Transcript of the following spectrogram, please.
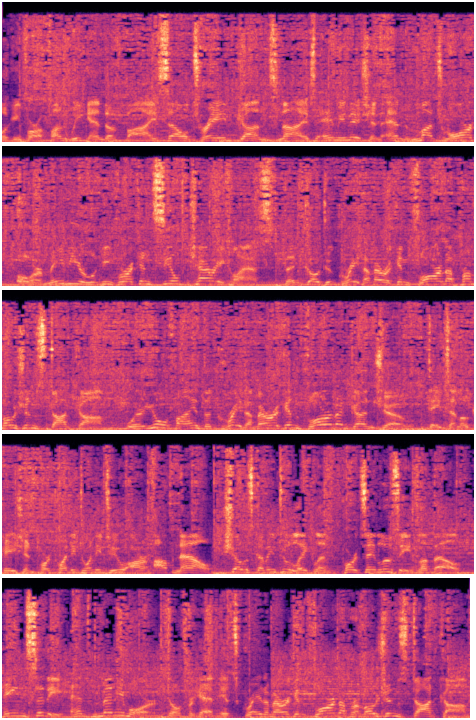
Looking for a fun weekend of buy, sell, trade, guns, knives, ammunition, and much more? Or maybe you're looking for a concealed carry class? Then go to GreatAmericanFloridaPromotions.com, where you'll find the Great American Florida Gun Show. Dates and location for 2022 are up now. Shows coming to Lakeland, Port St. Lucie, LaBelle, Haines City, and many more. Don't forget, it's GreatAmericanFloridaPromotions.com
